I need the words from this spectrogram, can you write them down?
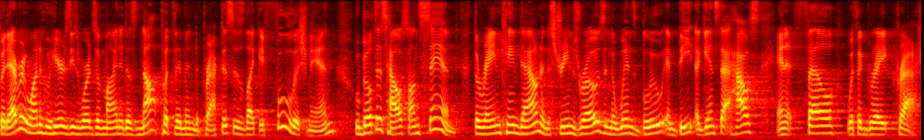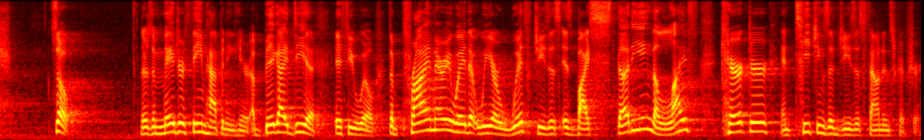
But everyone who hears these words of mine and does not put them into practice is like a foolish man who built his house on sand. The rain came down, and the streams rose, and the winds blew and beat against that house, and it fell with a great crash. So, there's a major theme happening here, a big idea, if you will. The primary way that we are with Jesus is by studying the life, character, and teachings of Jesus found in Scripture.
